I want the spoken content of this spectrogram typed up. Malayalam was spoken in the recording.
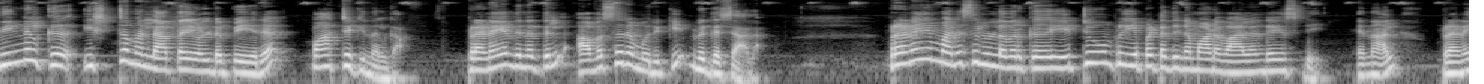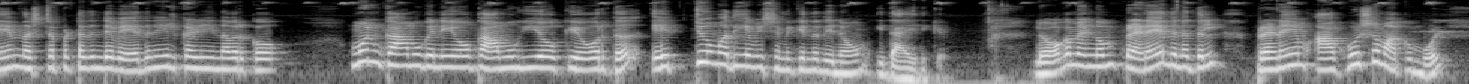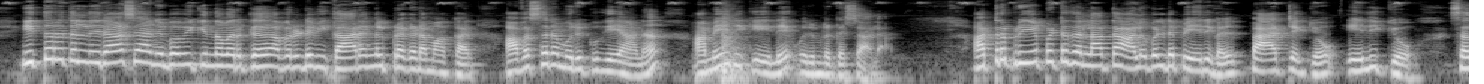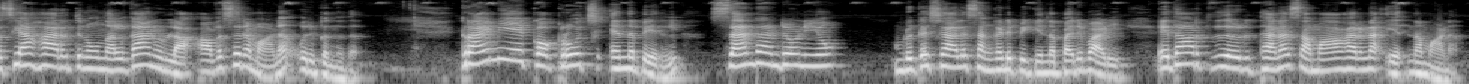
നിങ്ങൾക്ക് ഇഷ്ടമല്ലാത്തയാളുടെ പേര് പാറ്റയ്ക്ക് നൽകാം. പ്രണയദിനത്തിൽ അവസരമൊരുക്കി മൃഗശാല. പ്രണയം മനസ്സിലുള്ളവർക്ക് ഏറ്റവും പ്രിയപ്പെട്ട ദിനമാണ് വാലന്റൈൻസ് ഡേ. എന്നാൽ പ്രണയം നഷ്ടപ്പെട്ടതിന്റെ വേദനയിൽ കഴിയുന്നവർക്കോ മുൻ കാമുകനെയോ കാമുകിയോ ഒക്കെ ഓർത്ത് ഏറ്റവും അധികം വിഷമിക്കുന്ന ദിനവും ഇതായിരിക്കും. ലോകമെങ്ങും പ്രണയ ദിനത്തിൽ പ്രണയം ആഘോഷമാക്കുമ്പോൾ ഇത്തരത്തിൽ നിരാശ അനുഭവിക്കുന്നവർക്ക് അവരുടെ വികാരങ്ങൾ പ്രകടമാക്കാൻ അവസരമൊരുക്കുകയാണ് അമേരിക്കയിലെ ഒരു മൃഗശാല. അത്ര പ്രിയപ്പെട്ടതല്ലാത്ത ആളുകളുടെ പേരുകൾ പാറ്റയ്ക്കോ എലിക്കോ സസ്യാഹാരത്തിനോ നൽകാനുള്ള അവസരമാണ് ഒരുക്കുന്നത്. ക്രൈമിയെ കോക്രോച്ച് എന്ന പേരിൽ സാന്റ് ആന്റോണിയോ മൃഗശാല സംഘടിപ്പിക്കുന്ന പരിപാടി യഥാർത്ഥത്തിൽ ഒരു ധനസമാഹരണ യത്നമാണ്.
